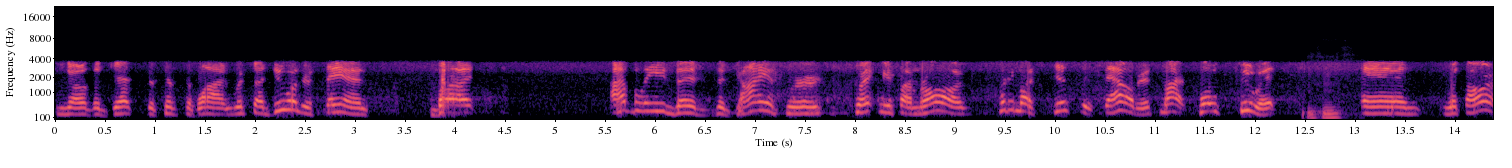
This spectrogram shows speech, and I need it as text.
you know, the Jets' defensive line, which I do understand, but I believe that the Giants were, correct me if I'm wrong, pretty much distanced out, or it's not close to it. Mm-hmm. And with our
